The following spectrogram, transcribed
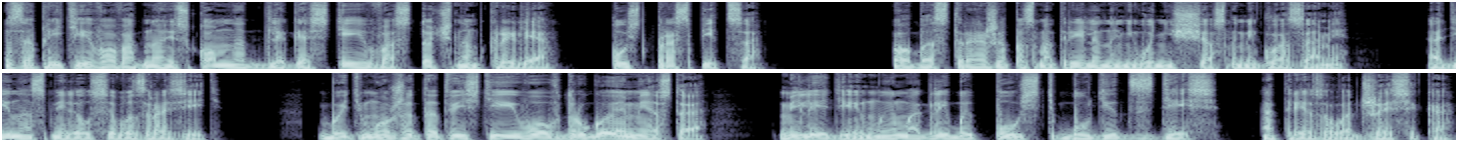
«Заприте его в одной из комнат для гостей в восточном крыле. Пусть проспится». Оба стража посмотрели на него несчастными глазами. Один осмелился возразить. «Быть может, отвезти его в другое место? Миледи, мы могли бы «пусть будет здесь» отрезала Джессика.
